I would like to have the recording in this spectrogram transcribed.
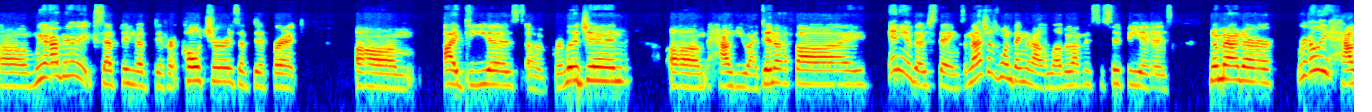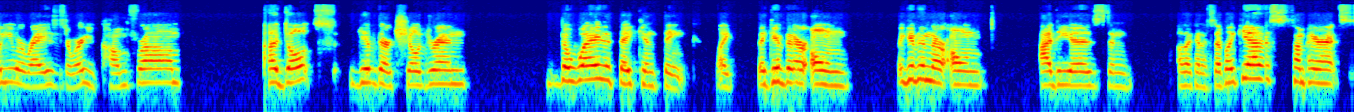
Um, we are very accepting of different cultures of different um, ideas of religion um, how you identify any of those things. And that's just one thing that i love about mississippi is no matter really how you were raised or where you come from adults give their children the way that they can think like they give their own they give them their own ideas and all that kind of stuff. Like yes some parents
